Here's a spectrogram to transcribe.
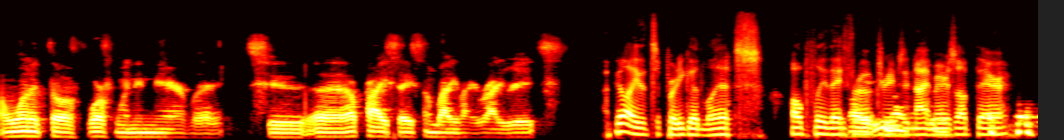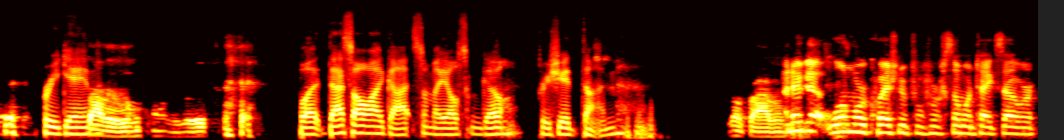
I want to throw a fourth one in there, but shoot, uh, I'll probably say somebody like Roddy Ricch. I feel like it's a pretty good list. Hopefully they throw dreams and nightmares up there pre-game. but that's all I got. Somebody else can go. Appreciate the time. No problem. I do got one more question before someone takes over.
